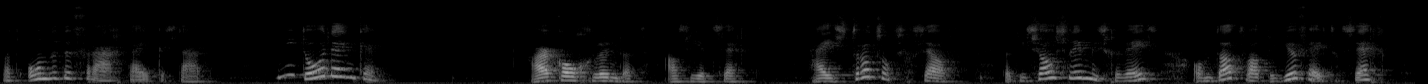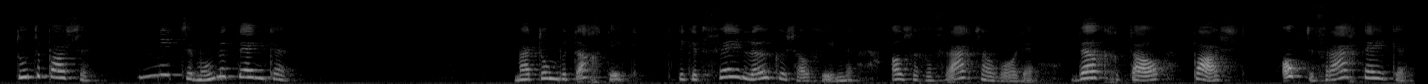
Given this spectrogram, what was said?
wat onder de vraagteken staat. Niet doordenken. Harco glundert als hij het zegt. Hij is trots op zichzelf dat hij zo slim is geweest om dat wat de juf heeft gezegd toe te passen. Niet te moeilijk denken. Maar toen bedacht ik dat ik het veel leuker zou vinden als er gevraagd zou worden welk getal past op de vraagteken.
